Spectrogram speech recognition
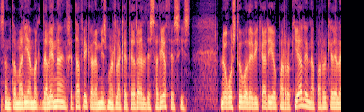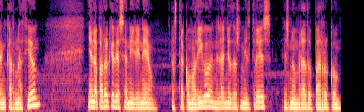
Santa María Magdalena en Getafe, que ahora mismo es la catedral de esa diócesis. Luego estuvo de vicario parroquial en la parroquia de la Encarnación y en la parroquia de San Irineo, hasta, como digo, en el año 2003 es nombrado párroco.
